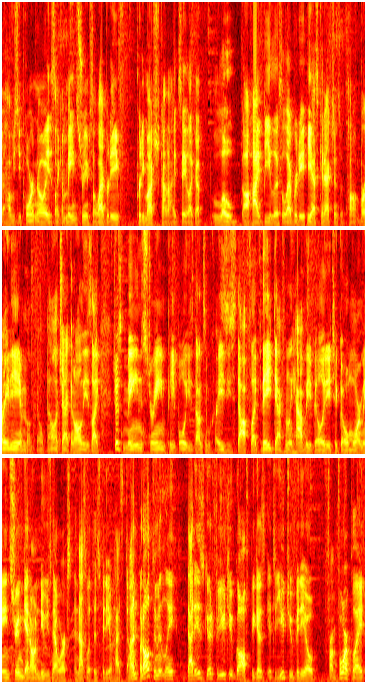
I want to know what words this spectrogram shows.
obviously Portnoy is like a mainstream celebrity pretty much kind of I'd say like a low a high B-list celebrity. He has connections with Tom Brady and Bill Belichick and all these like just mainstream people. He's done some crazy stuff. Like they definitely have the ability to go more mainstream, get on news networks, and that's what this video has done. But ultimately, that is good for YouTube Golf because it's a YouTube video from Foreplay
